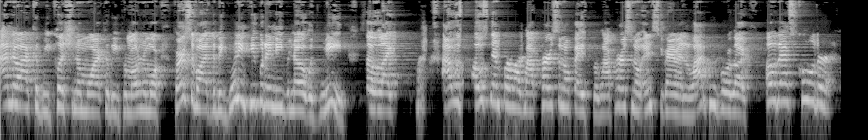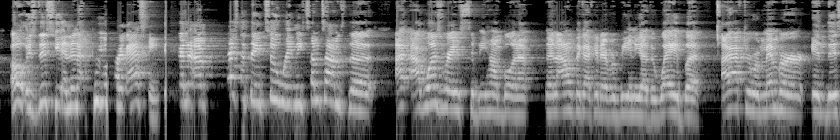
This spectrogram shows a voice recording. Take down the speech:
I know I could be pushing them more. I could be promoting them more. First of all, at the beginning, people didn't even know it was me. So like, I was posting from like my personal Facebook, my personal Instagram, and a lot of people were like, "Oh, that's cool." Oh, is this you? And then people start asking. And I'm, that's the thing too, Whitney. Sometimes the I, I, was raised to be humble, and I, and I don't think I could ever be any other way. But I have to remember in this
